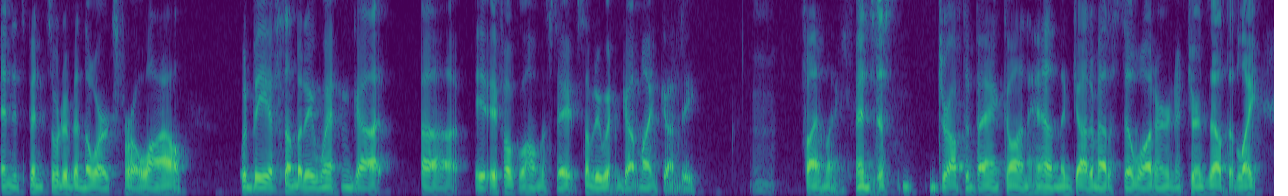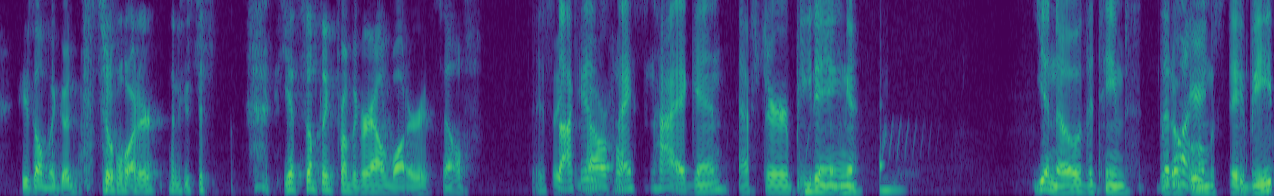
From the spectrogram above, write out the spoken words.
and it's been sort of in the works for a while, would be if somebody went and got uh, if Oklahoma State somebody went and got Mike Gundy finally and just dropped a bank on him and got him out of Stillwater, and it turns out that like he's only good in Stillwater, and he's just he gets something from the groundwater itself. his stock is powerful. nice and high again after beating, you know, the teams that What? Oklahoma State beat.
